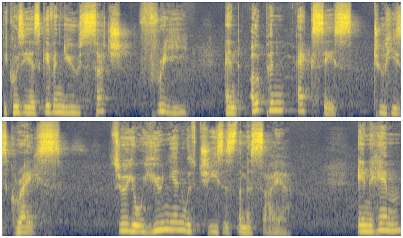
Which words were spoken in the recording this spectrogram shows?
because He has given you such free and open access to His grace through your union with Jesus the Messiah. In Him,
